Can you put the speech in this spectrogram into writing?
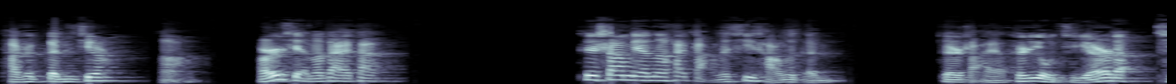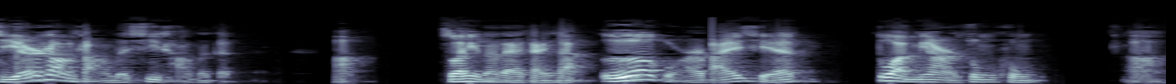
它是根茎啊，而且呢，大家看这上面呢还长着细长的根，这是啥呀？它是有节的，节上长的细长的根。所以呢，大家看一看，鹅管白钱，断面中空啊，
